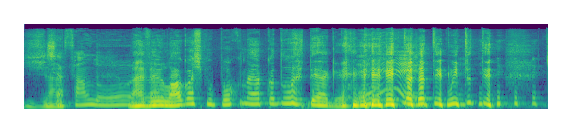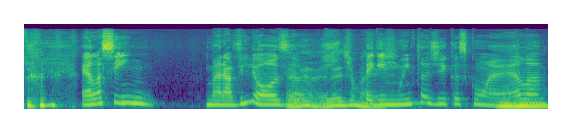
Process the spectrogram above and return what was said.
Já. já, falou. Mas ela, veio logo, acho que um pouco na época do Ortega. É. então já tem muito tempo. ela assim, maravilhosa. Ela é- ela é demais. Uhum. Peguei muitas dicas com ela.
